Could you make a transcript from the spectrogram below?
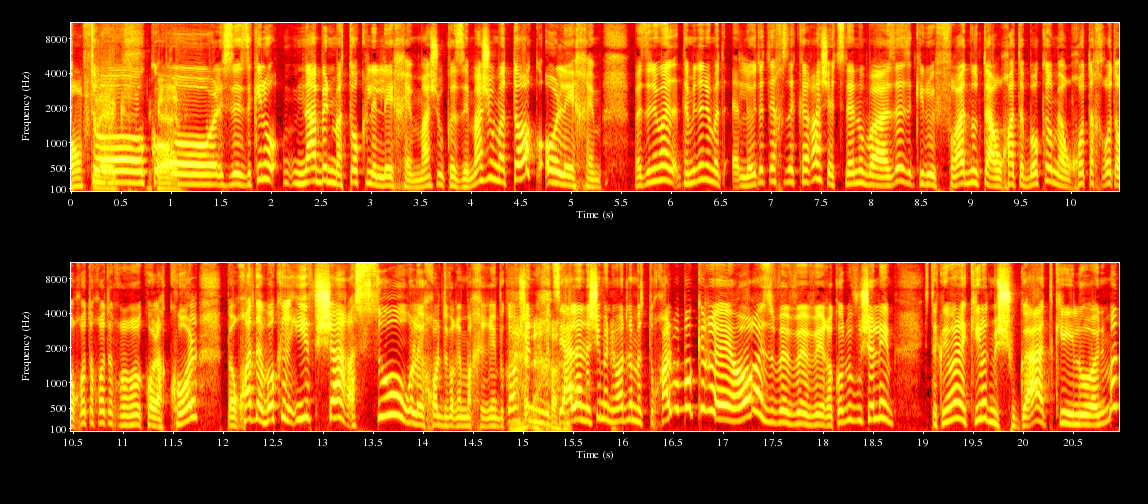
קורנפלקס, מתוק, כן. או זה, זה כאילו נע בין מתוק ללחם, משהו כזה, משהו מתוק או לחם. ואז אני אומרת, תמיד אני אומרת, לא יודעת איך זה קרה, שאצלנו בזה, זה כאילו הפרדנו את ארוחת הבוקר מארוחות אחרות, ארוחות אחרות, ארוחות הכל הכל, בארוחת הבוקר אי אפשר, אסור לאכול דברים אחרים, וכל מה שאני נכון. מציעה לאנשים, אני אומרת להם, אז תאכל בבוקר אה, אורז וירקות מבושלים. מסתכלים עליי כאילו את משוגעת, כאילו, אני אומרת,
